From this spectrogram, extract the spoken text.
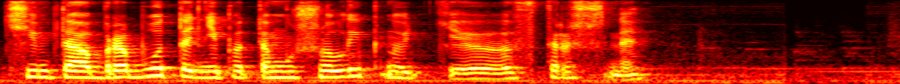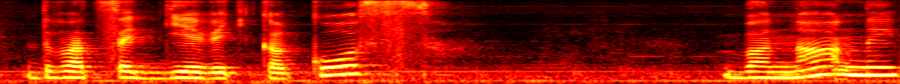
чим-то обработані, тому що липнуть е, страшне. 29 кокос, банани,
